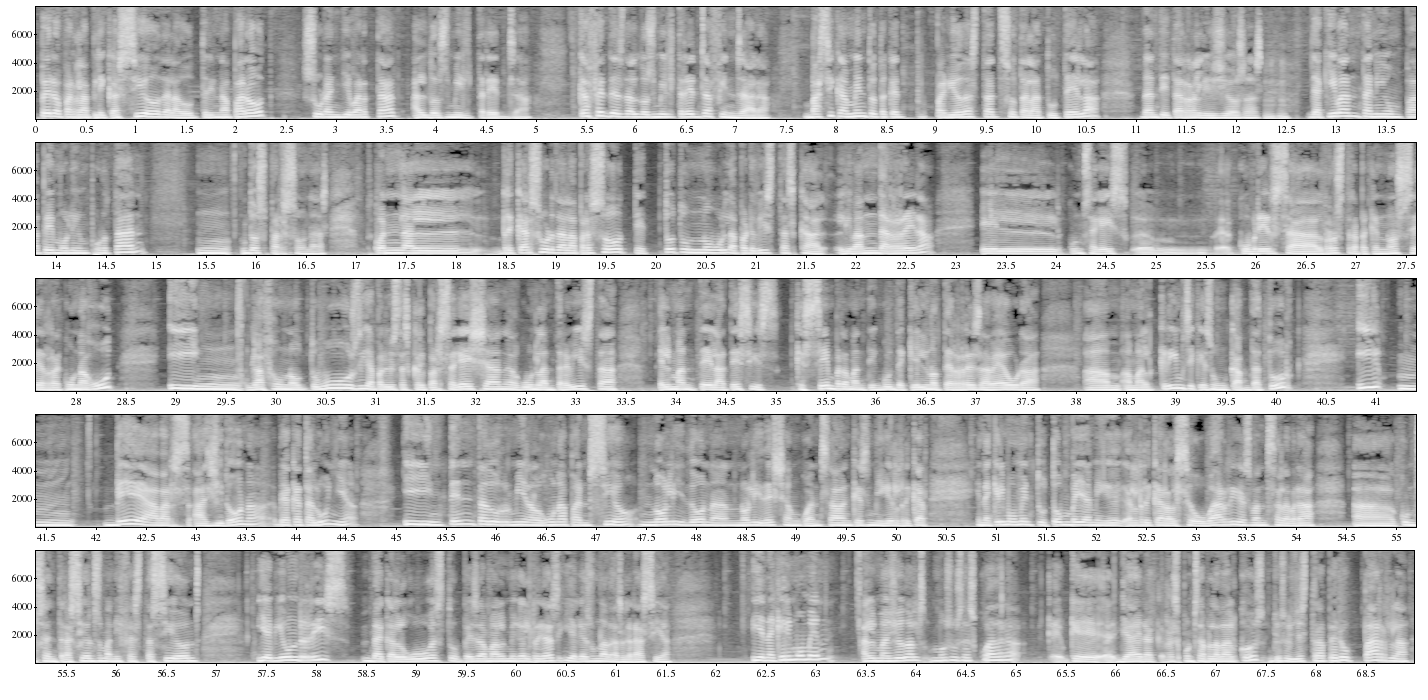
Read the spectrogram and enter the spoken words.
Però per l'aplicació de la doctrina Parot surt en llibertat el 2013. Què ha fet des del 2013 fins ara? Bàsicament, tot aquest període ha estat sota la tutela d'entitats religioses. Uh -huh. I aquí van tenir un paper molt important mm, dos persones. Quan el Ricard surt de la presó, té tot un núvol de periodistes que li van darrere, ell aconsegueix eh, cobrir-se el rostre perquè no ser reconegut, i mm, agafa un autobús, hi ha periodistes que el persegueixen, algun l'entrevista, ell manté la tesis que sempre ha mantingut de que ell no té res a veure amb, amb el crims i que és un cap de turc, i mm, ve a, a Girona, ve a Catalunya i intenta dormir en alguna pensió, no li donen, no li deixen quan saben que és Miguel Ricard. En aquell moment tothom veia Miguel Ricard al seu barri, es van celebrar eh, concentracions, manifestacions, hi havia un risc de que algú es topés amb el Miguel Ricard i hi hagués una desgràcia. I en aquell moment, el major dels Mossos d'Esquadra, que, que ja era responsable del cos, Josep Estrapero, parla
